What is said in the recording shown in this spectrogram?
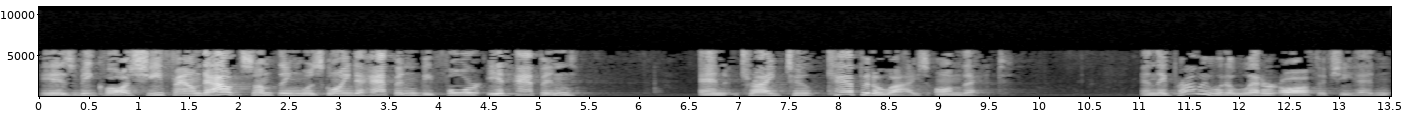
Is because she found out something was going to happen before it happened and tried to capitalize on that. And they probably would have let her off if she hadn't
